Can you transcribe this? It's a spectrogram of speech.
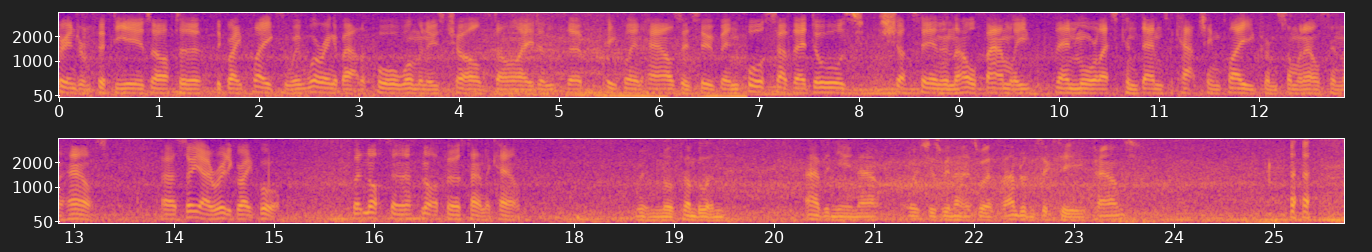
350 years after the Great Plague. So we're worrying about the poor woman whose child's died and the people in houses who've been forced to have their doors shut in and the whole family then more or less condemned to catching plague from someone else in the house. Uh, so yeah, really great book, but not a, not a first-hand account. We're in Northumberland Avenue now, which, as we know, is worth 160 pounds.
